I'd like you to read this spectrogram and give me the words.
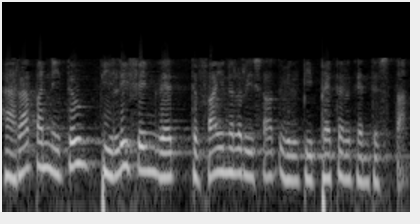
Harapan itu believing that the final result will be better than the start.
